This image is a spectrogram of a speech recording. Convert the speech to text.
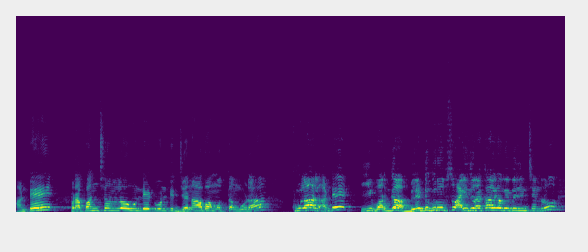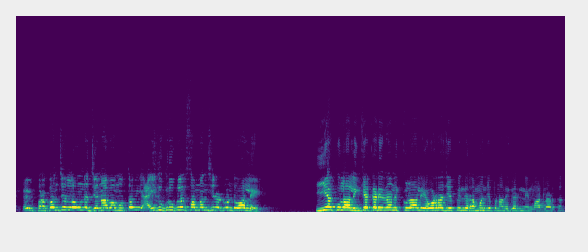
అంటే ప్రపంచంలో ఉండేటువంటి జనాభా మొత్తం కూడా కులాలు అంటే ఈ వర్గ బ్లడ్ గ్రూప్స్ ఐదు రకాలుగా విభజించారు ప్రపంచంలో ఉన్న జనాభా మొత్తం ఈ ఐదు గ్రూపులకు సంబంధించినటువంటి వాళ్ళే. ఇయే కులాలు? ఇంకెక్కడి రాని కులాలు? ఎవడరా చెప్పింది? రమ్మని చెప్పి నా దగ్గరికి నేను మాట్లాడతాను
